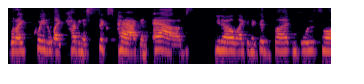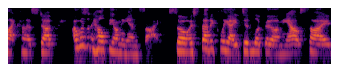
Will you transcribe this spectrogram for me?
what I equated like having a six pack and abs, you know, like in a good butt and glutes and all that kind of stuff. I wasn't healthy on the inside. So aesthetically, I did look good on the outside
